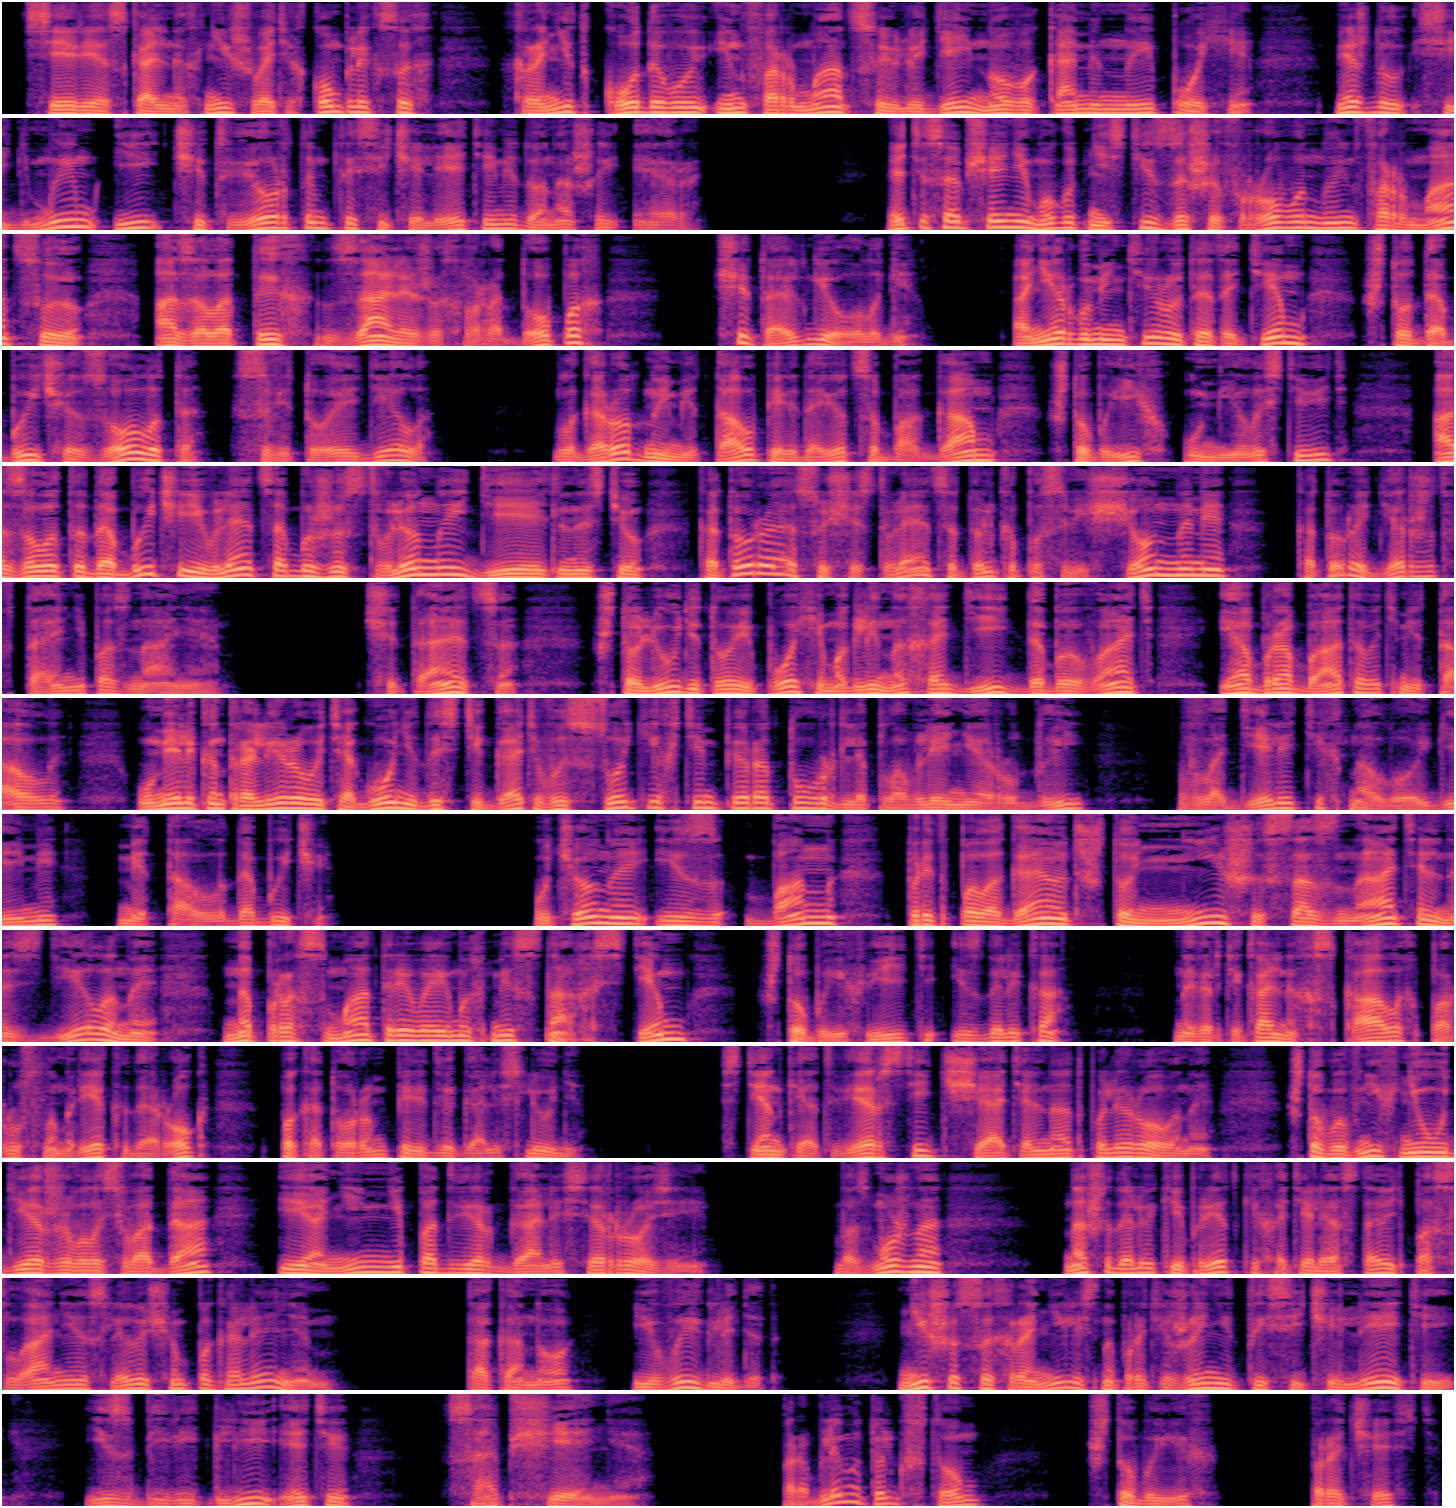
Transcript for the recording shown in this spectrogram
серия скальных ниш в этих комплексах хранит кодовую информацию людей новокаменной эпохи между седьмым и четвертым тысячелетиями до нашей эры. Эти сообщения могут нести зашифрованную информацию о золотых залежах в Родопах, считают геологи. Они аргументируют это тем, что добыча золота — святое дело. Благородный металл передается богам, чтобы их умилостивить, а золотодобыча является обожествленной деятельностью, которая осуществляется только посвященными, которые держат в тайне познания. Считается, что люди той эпохи могли находить, добывать и обрабатывать металлы, умели контролировать огонь и достигать высоких температур для плавления руды, владели технологиями металлодобычи. Ученые из БАН предполагают, что ниши сознательно сделаны на просматриваемых местах с тем, чтобы их видеть издалека, на вертикальных скалах по руслам рек и дорог, по которым передвигались люди. Стенки отверстий тщательно отполированы, чтобы в них не удерживалась вода и они не подвергались эрозии. Возможно, наши далекие предки хотели оставить послание следующим поколениям. Так оно и выглядит. Ниши сохранились на протяжении тысячелетий и сберегли эти сообщения. Проблема только в том, чтобы их прочесть.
